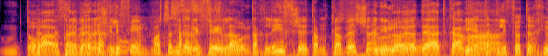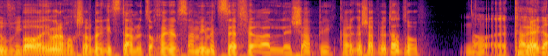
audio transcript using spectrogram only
מטורף. אתה הבאת. תחליפים, מה שעשית זה תחליפים, תחלה- בול. תחליף שאתה מקווה שהוא... שאני לא יודע עד כמה... יהיה תחליף יותר חיובי. בוא, אם אנחנו עכשיו נגיד סתם, לצורך העניין, שמים את ספר על אה, שפי, כרגע שפי יותר טוב. נ- כרגע.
